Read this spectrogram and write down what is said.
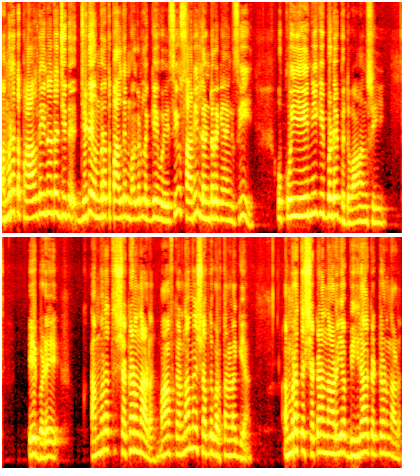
ਅੰਮ੍ਰਿਤਪਾਲ ਦੇ ਇਹਨਾਂ ਦਾ ਜਿਹਦੇ- ਜਿਹੜੇ ਅੰਮ੍ਰਿਤਪਾਲ ਦੇ ਮਗਰ ਲੱਗੇ ਹੋਏ ਸੀ, ਉਹ ਸਾਰੀ ਲੰਡਰ ਗੈਂਗ ਸੀ। ਉਹ ਕੋਈ ਇਹ ਨਹੀਂ ਕਿ ਬੜੇ ਵਿਦਵਾਨ ਸੀ। ਇਹ ਬੜੇ ਅੰਮ੍ਰਿਤ ਛਕਣ ਨਾਲ, ਮਾਫ ਕਰਨਾ ਮੈਂ ਸ਼ਬਦ ਵਰਤਣ ਲੱਗਿਆ। ਅੰਮ੍ਰਿਤ ਛਕਣ ਨਾਲ ਜਾਂ ਬੀਹਰਾ ਕੱਢਣ ਨਾਲ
